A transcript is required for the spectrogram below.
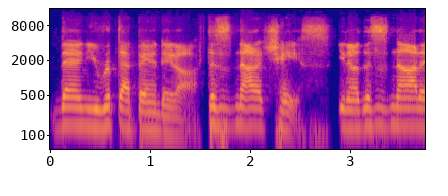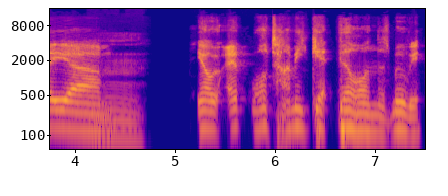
then you rip that band-aid off. This is not a chase. You know, this is not a um mm. you know, well, Tommy get Bill in this movie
